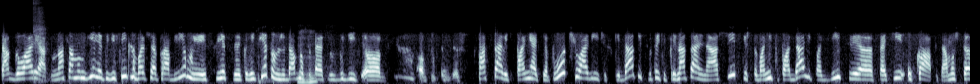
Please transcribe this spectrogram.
так говорят. Но на самом деле это действительно большая проблема, и Следственный комитет, он уже давно угу. пытается возбудить э, э поставить понятие плод человеческий, да, то есть вот эти пренатальные ошибки, чтобы они попадали под действие статьи УК, потому что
